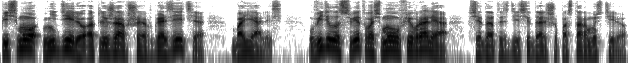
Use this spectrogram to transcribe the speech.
Письмо, неделю отлежавшее в газете, боялись, увидело свет 8 февраля, все даты здесь и дальше по старому стилю.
